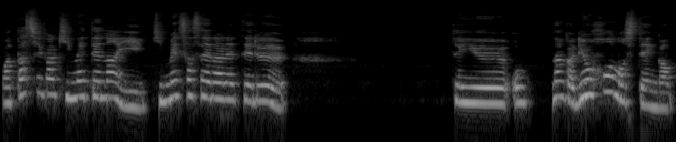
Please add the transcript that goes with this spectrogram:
私が決めてない決めさせられてるっていうおなんか両方の視点が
